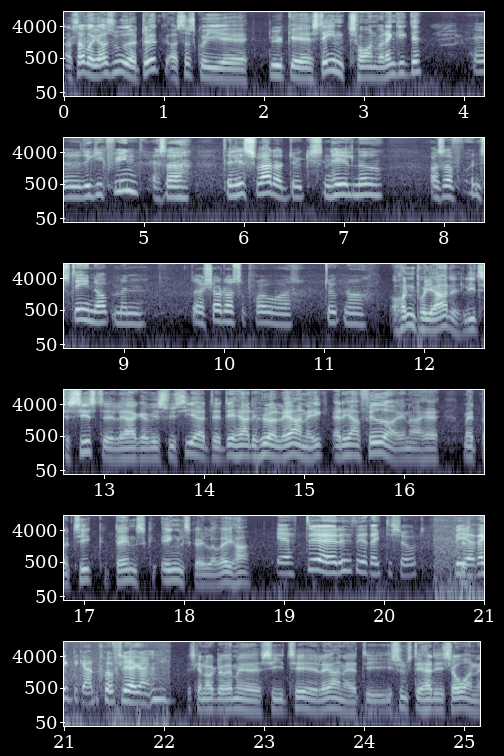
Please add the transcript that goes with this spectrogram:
Og så var I også ude at dykke, og så skulle I øh, bygge øh, stentårn. Hvordan gik det? Øh, det gik fint. Altså, det er lidt svært at dykke sådan helt ned, og så få en sten op, men det var sjovt også at prøve at dykke noget. Og hånden på hjertet lige til sidst, Lærke, hvis vi siger, at det her det hører lærerne ikke, er det her federe end at have matematik, dansk, engelsk eller hvad I har? Ja, det er det. Det er rigtig sjovt. Det vil jeg rigtig gerne prøve flere gange. Jeg skal nok lade være med at sige til lærerne, at I, I synes, det her det er sjovere end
